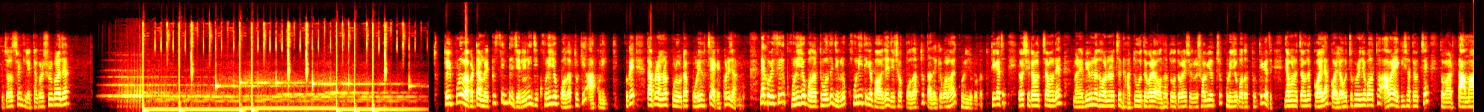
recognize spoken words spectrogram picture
তো চলো স্টুডেন্ট লেট না করে শুরু করা যাক। তো এই পুরো ব্যাপারটা আমরা একটু সিম্পল জেনে নিই যে খনিজ পদার্থ কি আকরিক কি ওকে তারপর আমরা পুরোটা পড়ে হচ্ছে এক এক করে জানব। দেখো বেসিক্যালি খনিজ পদার্থ বলতে যেগুলো খনি থেকে পাওয়া যায়, যেসব পদার্থ তাদেরকে বলা হয় খনিজ পদার্থ, ঠিক আছে? এবার সেটা হচ্ছে আমাদের মানে বিভিন্ন ধরনের হচ্ছে ধাতু হতে পারে, অধাতু হতে পারে, সেগুলো সবই হচ্ছে খনিজ পদার্থ, ঠিক আছে? যেমন হচ্ছে আমাদের কয়লা কয়লা হচ্ছে খনিজ পদার্থ, আবার একই সাথে হচ্ছে তোমার তামা,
